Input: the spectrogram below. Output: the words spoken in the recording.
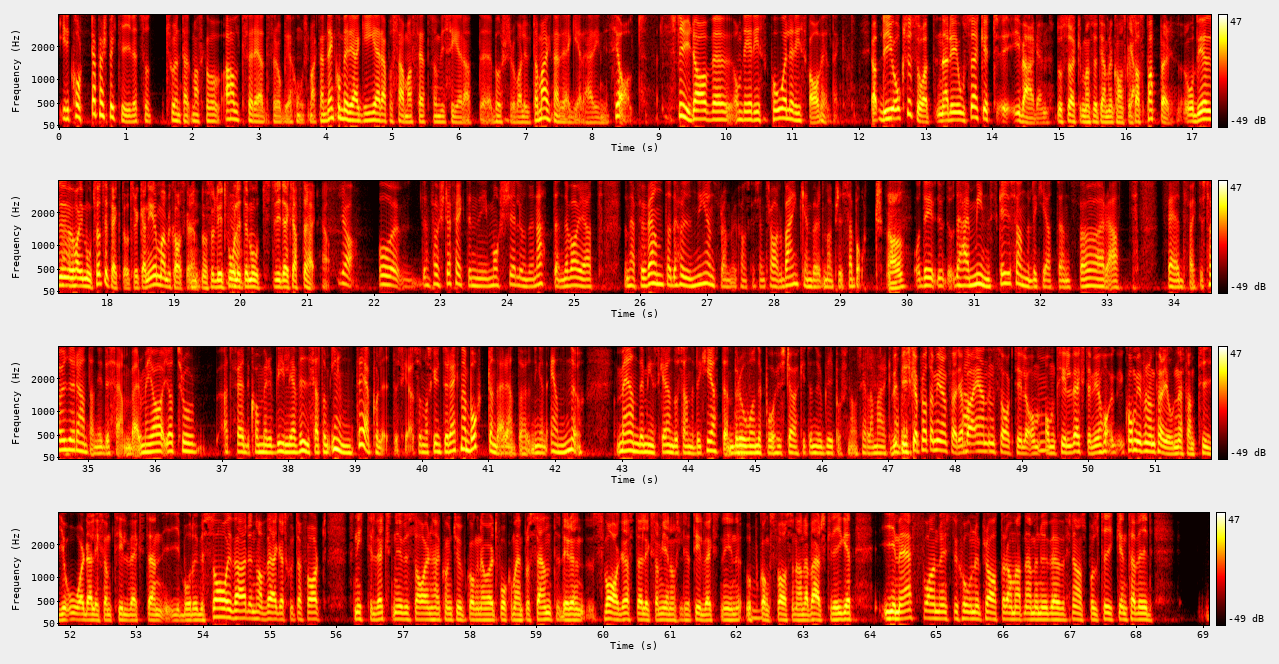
i det korta perspektivet så tror jag inte att man ska vara alltför rädd för obligationsmarknaden. Den kommer reagera på samma sätt som vi ser att eh, börser och valutamarknaden reagerar här initialt. Styrda av om det är risk på eller risk av helt enkelt. Ja, det är ju också så att när det är osäkert i världen då söker man sig till amerikanska ja. statspapper. Och det ja. har ju motsatt effekt då, att trycka ner de amerikanska mm. räntorna. Så det är två ja. lite motstridiga krafter här. Ja. ja. Och den första effekten i morse eller under natten det var ju att den här förväntade höjningen för amerikanska centralbanken började man prisa bort. Ja. Och det, det här minskar ju sannolikheten för att Fed faktiskt höjer räntan i december. Men jag, jag tror att Fed kommer vilja visa att de inte är politiska. Så man ska ju inte räkna bort den där räntehöjningen ännu. Men det minskar ändå sannolikheten beroende på hur stökigt det nu blir på finansiella marknader. Vi ska prata mer om Fed. Jag har bara en sak till om, mm. om tillväxten. Vi kommer ju från en period, nästan tio år, där liksom tillväxten i både USA och i världen har vägrat skjuta fart. Snitttillväxten i USA i den här konjunkturuppgången har varit 2,1 procent. Det är den svagaste liksom, genomsnittliga tillväxten i en uppgångsfas sedan andra världskriget. IMF och andra institutioner pratar om att nej, nu behöver finanspolitiken ta vid.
